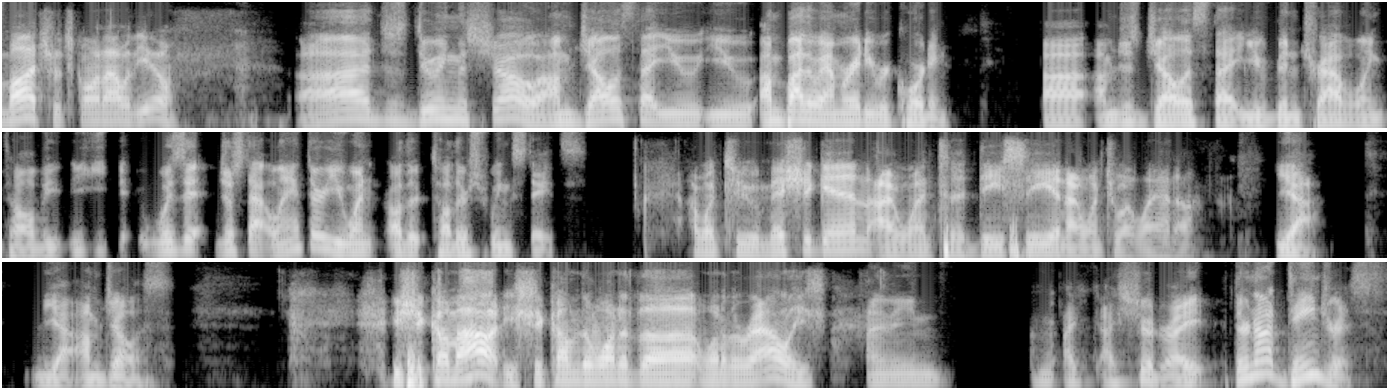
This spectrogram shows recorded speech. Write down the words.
Not much. What's going on with you? Uh just doing the show. I'm jealous that you you I'm by the way, I'm already recording. Uh I'm just jealous that you've been traveling to all the was it just Atlanta or you went other to other swing states? I went to Michigan, I went to DC, and I went to Atlanta. Yeah. Yeah, I'm jealous. You should come out. You should come to one of the one of the rallies. I mean I I should, right? They're not dangerous,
